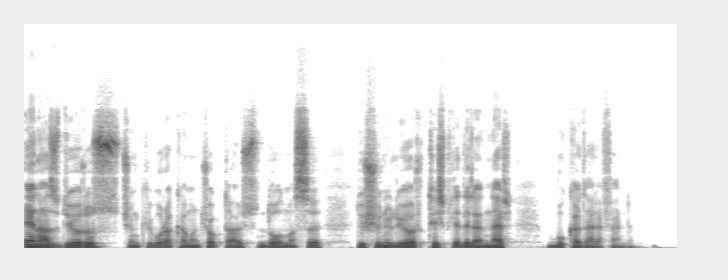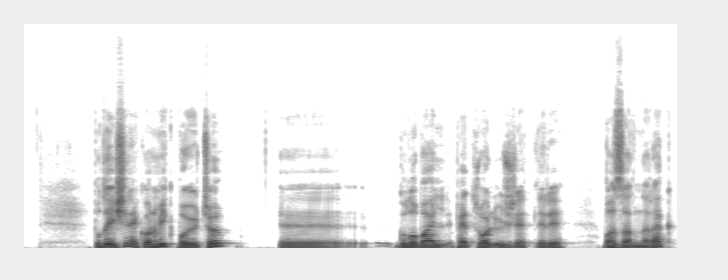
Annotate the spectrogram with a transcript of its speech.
En az diyoruz çünkü bu rakamın çok daha üstünde olması düşünülüyor. Tespit edilenler bu kadar efendim. Bu da işin ekonomik boyutu. Ee, global petrol ücretleri baz alınarak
